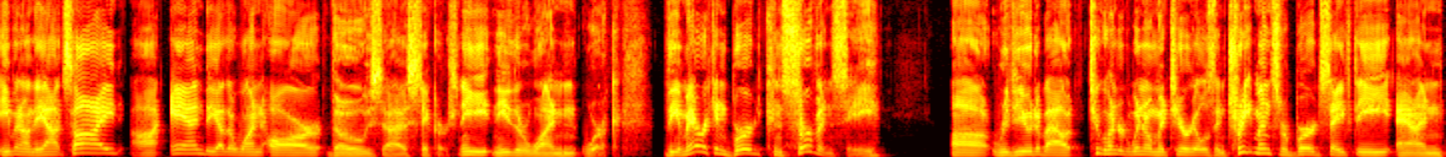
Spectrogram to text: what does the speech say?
even on the outside, uh, and the other one are those uh, stickers. Ne- neither one work. The American Bird Conservancy uh, reviewed about 200 window materials and treatments for bird safety and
